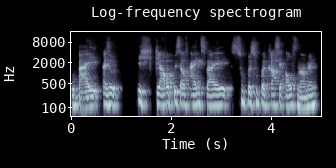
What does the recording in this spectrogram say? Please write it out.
wobei, also ich glaube, bis auf ein, zwei super, super krasse Aufnahmen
